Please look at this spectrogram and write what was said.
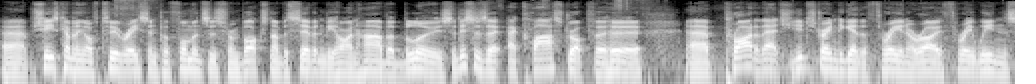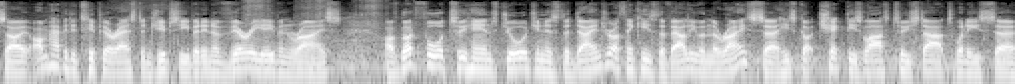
Uh, she's coming off two recent performances from box number seven behind Harbour Blues, so this is a, a class drop for her. Uh, prior to that, she did string together three in a row, three wins. So I'm happy to tip her Aston Gypsy, but in a very even race. I've got four two hands George in as the danger. I think he's the value in the race. Uh, he's got checked his last two starts when he's uh,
